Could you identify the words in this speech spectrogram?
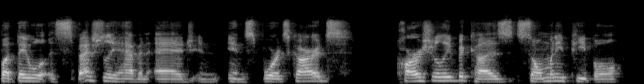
but they will especially have an edge in, in sports cards, partially because so many people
